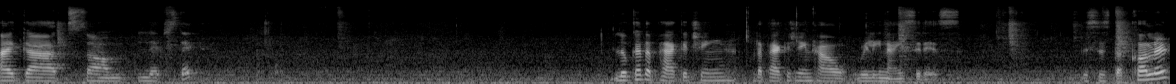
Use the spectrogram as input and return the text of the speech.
I got some lipstick. Look at the packaging, the packaging, how really nice it is. This is the color.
